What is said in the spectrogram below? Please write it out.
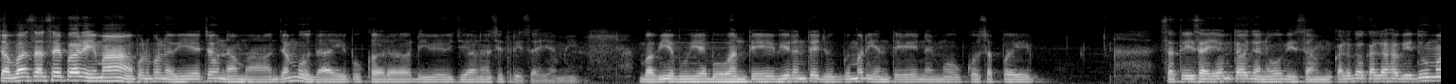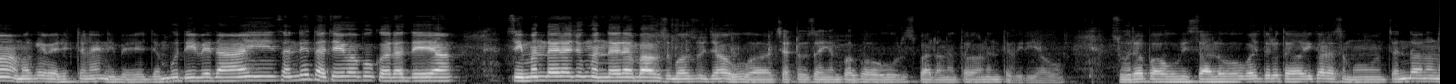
સવા સાસે પરિમા પૂર્ણ પૂર્ણ ચૌનામાં. જંબુદાઈ પુખર દિવે વિજયાણ સિત્રી સંયમી. ભવ્ય ભૂય બોહંતે વીરંતે જુગ્ગમર્યંતે નમો કોસપય સત્રિસયમ તજનો વિષમ કલગ કલહ વિદુમા અમર્ગ વરિષ્ઠને નિભે જંબુ દિવેદાય સંદેત ચેવ પુકર દેયા શ્રીમંદર જુગમંદર ભાવ સુભાવ સુજાઉ છઠ્ઠો સંયમ ભભૌ સ્ફરણ અનંત વીર્યાઓ સુરપહુ વિશાલો વજ્રુત વિકરસમો ચંદન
